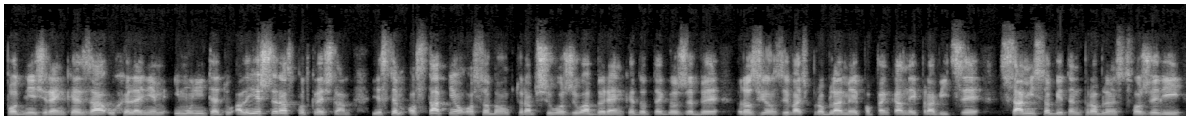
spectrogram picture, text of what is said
podnieść rękę za uchyleniem immunitetu. Ale jeszcze raz podkreślam, jestem ostatnią osobą, która przyłożyłaby rękę do tego, żeby rozwiązywać problemy popękanej prawicy. Sami sobie ten problem stworzyli,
